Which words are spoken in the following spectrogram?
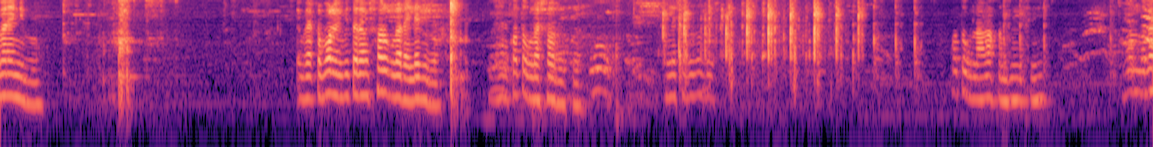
বানিয়ে নিব। এবার একটা বলের ভিতরে আমি সরগুলা ডাইলে দিব। দেখেন কতগুলা সর হয়েছে কতগুলা মাখন হয়েছে বন্ধুরা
